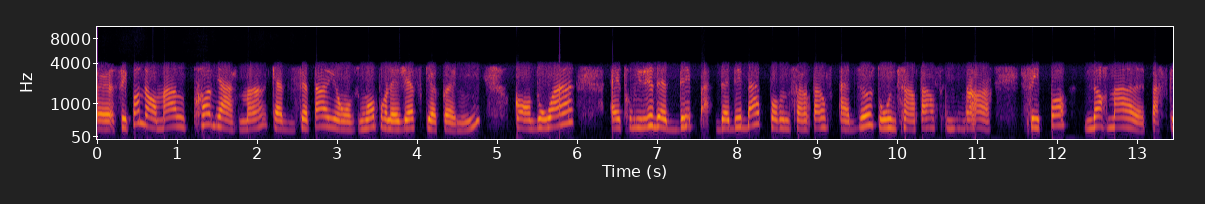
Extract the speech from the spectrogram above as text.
euh, c'est pas normal, premièrement, qu'à 17 ans et 11 mois pour le geste qu'il a commis, qu'on doit être obligé de, déba- de débattre pour une sentence adulte ou une sentence mineure. C'est pas normal parce que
